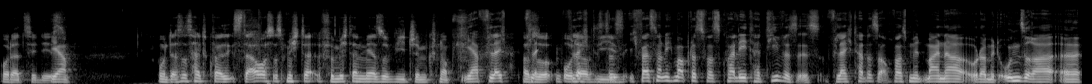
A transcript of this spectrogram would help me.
oder CDs. ja, Und das ist halt quasi, Star Wars ist mich da, für mich dann mehr so wie Jim Knopf. Ja, vielleicht, Also, vielleicht, oder vielleicht wie- das, ich weiß noch nicht mal, ob das was Qualitatives ist. Vielleicht hat es auch was mit meiner oder mit unserer äh,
